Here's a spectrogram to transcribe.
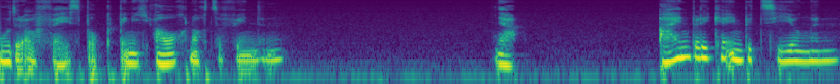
Oder auf Facebook bin ich auch noch zu finden. Ja, Einblicke in Beziehungen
